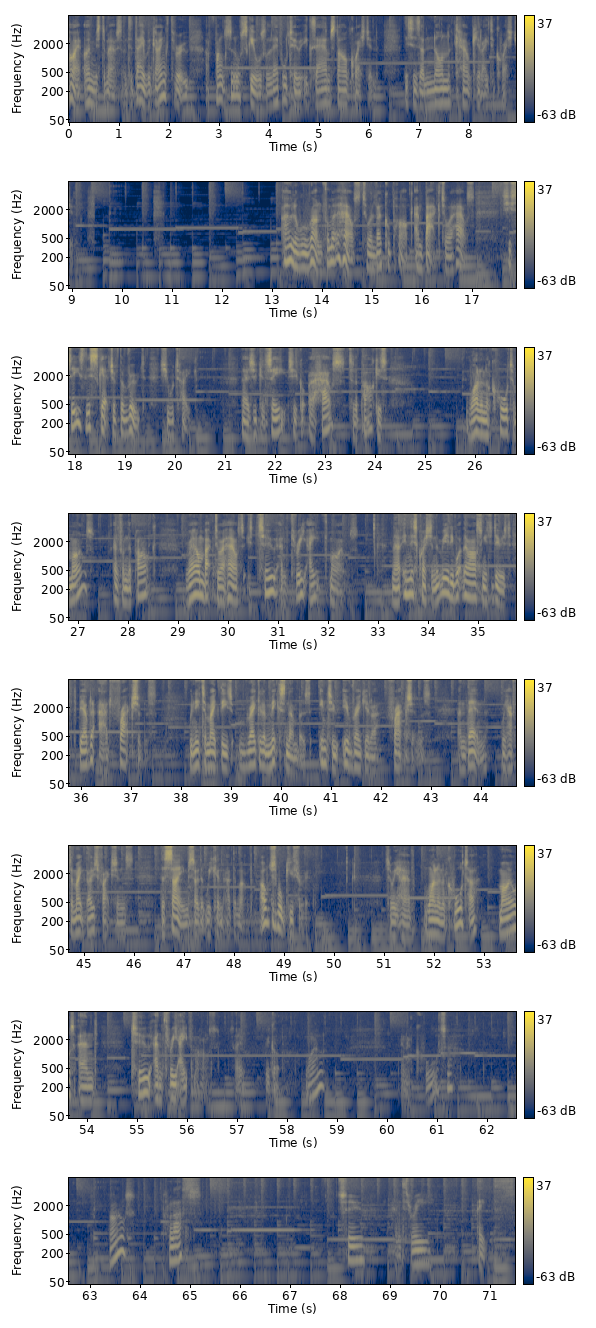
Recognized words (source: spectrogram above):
Hi, I'm Mr. Maths, and today we're going through a Functional Skills Level 2 exam style question. This is a non calculator question. Ola will run from her house to a local park and back to her house. She sees this sketch of the route she will take. Now, as you can see, she's got her house to the park is one and a quarter miles, and from the park round back to her house is two and three eighth miles. Now, in this question, really what they're asking you to do is to be able to add fractions. We need to make these regular mixed numbers into irregular fractions, and then we have to make those fractions the same so that we can add them up. I'll just walk you through it. So we have one and a quarter miles and two and three eighth miles. So we've got one and a quarter miles plus two and three eighths.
